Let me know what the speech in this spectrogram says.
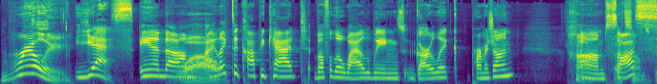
really? Yes, and um, Wow. I like to copycat Buffalo Wild Wings garlic parmesan um, that sauce.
